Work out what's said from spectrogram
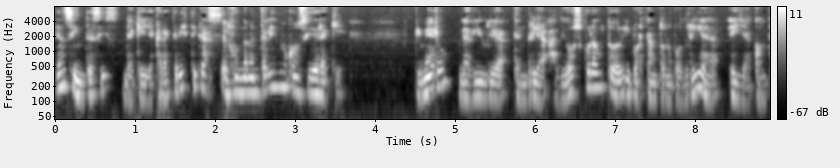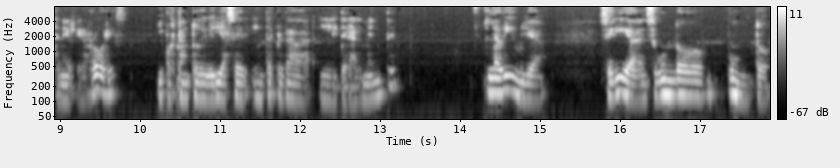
En síntesis de aquellas características, el fundamentalismo considera que, primero, la Biblia tendría a Dios por autor y por tanto no podría ella contener errores y por tanto debería ser interpretada literalmente. La Biblia sería, en segundo punto,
